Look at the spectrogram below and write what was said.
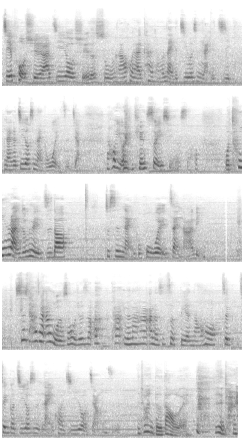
解剖学啊，肌肉学的书，然后回来看，想说哪个肌位是哪个肌，哪个肌肉是哪个位置这样。然后有一天睡醒的时候，我突然就可以知道，就是哪一个部位在哪里。是他在按我的时候，我就知道啊，他原来他按的是这边，然后这这个肌肉是哪一块肌肉这样子。你突然得到了哎，对，突然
